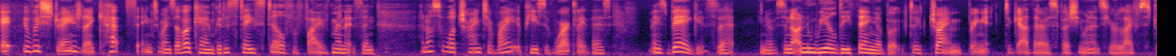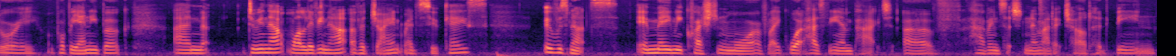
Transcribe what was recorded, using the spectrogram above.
it, it was strange. And I kept saying to myself, okay, I'm going to stay still for five minutes. And, and also while trying to write a piece of work like this, it's big. It's that you know, it's an unwieldy thing, a book, to try and bring it together, especially when it's your life story, or probably any book. And doing that while living out of a giant red suitcase, it was nuts. It made me question more of like, what has the impact of having such a nomadic childhood been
